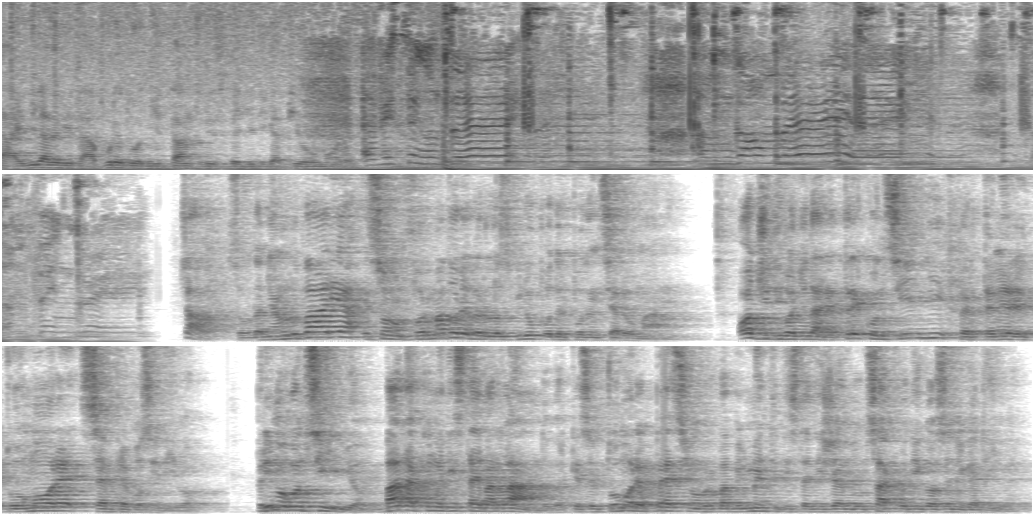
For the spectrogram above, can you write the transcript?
Dai, di la verità, pure tu ogni tanto ti svegli di cattivo umore. Ciao, sono Damiano Luparia e sono un formatore per lo sviluppo del potenziale umano. Oggi ti voglio dare tre consigli per tenere il tuo umore sempre positivo. Primo consiglio, bada a come ti stai parlando, perché se il tuo umore è pessimo probabilmente ti stai dicendo un sacco di cose negative.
